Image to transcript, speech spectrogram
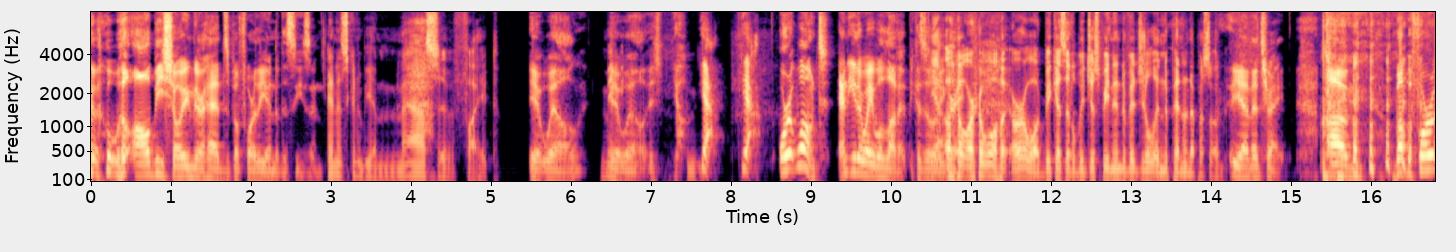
will all be showing their heads before the end of the season. And it's going to be a massive fight. It will. Maybe. It will. It's- Hmm. yeah. Yeah. Or it won't. And either way, we'll love it because it'll Yeah, be great. or it won't, or it won't, because it'll be just be an individual, independent episode. Yeah, that's right. Um, but before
